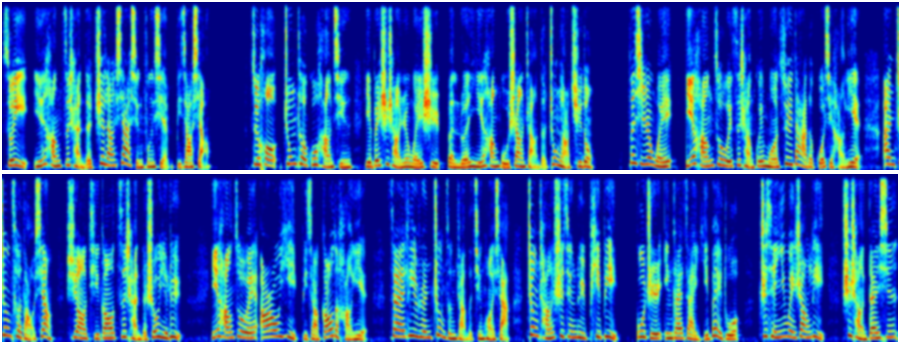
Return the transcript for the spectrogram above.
所以银行资产的质量下行风险比较小。最后，中特估行情也被市场认为是本轮银行股上涨的重要驱动。分析认为，银行作为资产规模最大的国企行业，按政策导向需要提高资产的收益率。银行作为 ROE 比较高的行业，在利润正增长的情况下，正常市净率 PB 估值应该在一倍多。之前因为让利，市场担心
